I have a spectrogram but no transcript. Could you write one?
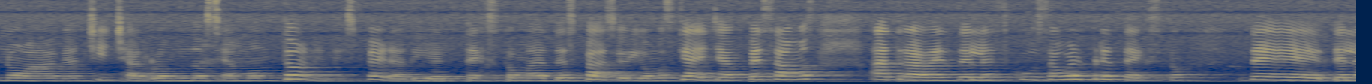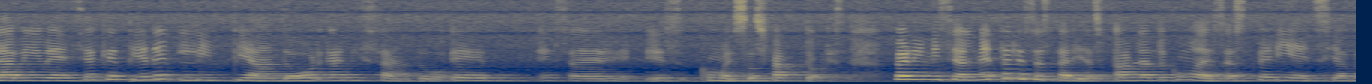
no hagan chicharrón, no se amontonen, espera, di el texto más despacio. Digamos que ahí ya empezamos a través de la excusa o el pretexto de, la vivencia que tienen, limpiando, organizando eh, como esos factores. Pero inicialmente les estaría hablando como de esa experiencia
